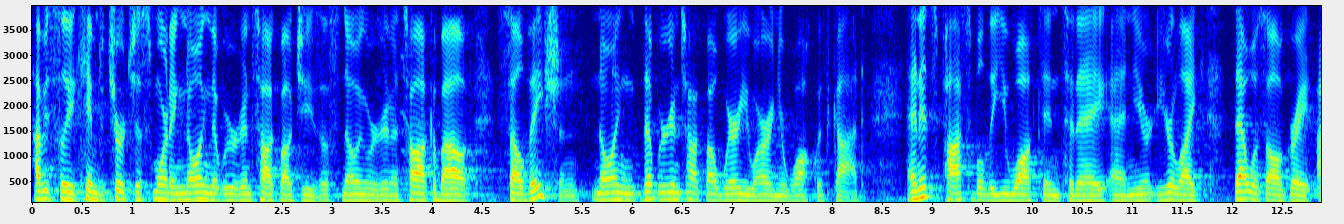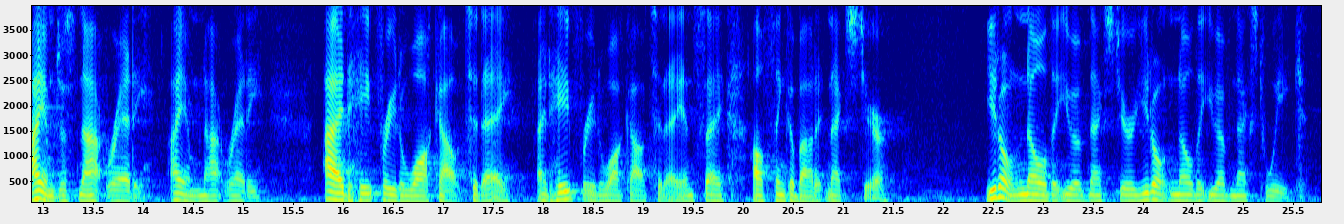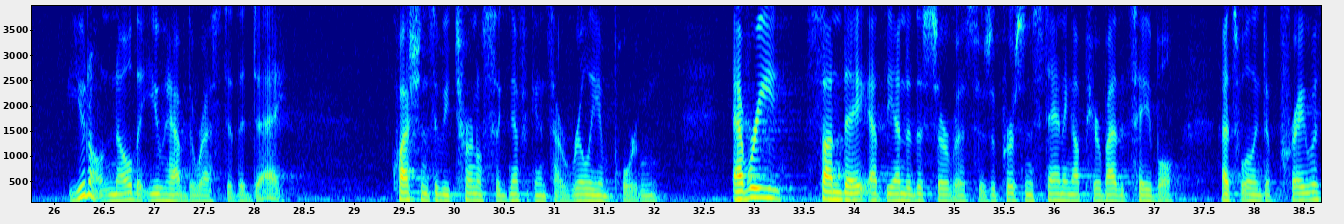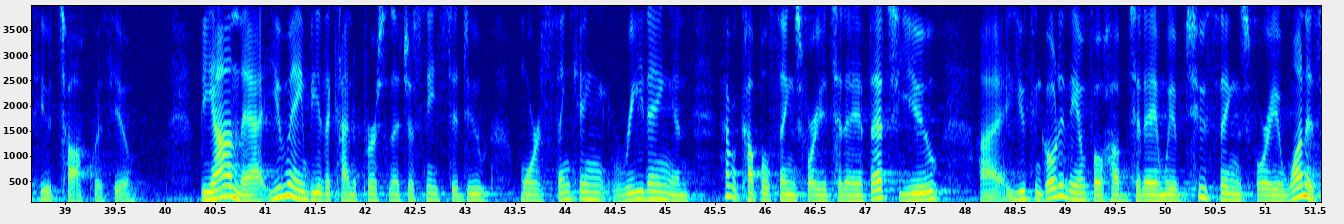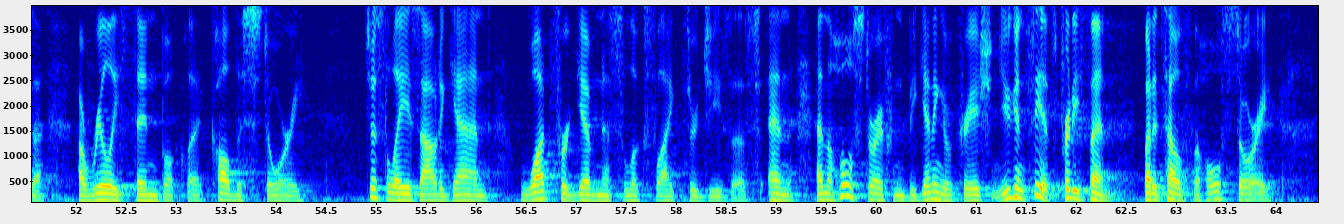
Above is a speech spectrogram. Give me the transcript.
Obviously, came to church this morning knowing that we were going to talk about Jesus, knowing we were going to talk about salvation, knowing that we are going to talk about where you are in your walk with God. And it's possible that you walked in today and you're, you're like, that was all great. I am just not ready. I am not ready. I'd hate for you to walk out today. I'd hate for you to walk out today and say, I'll think about it next year. You don't know that you have next year. You don't know that you have next week you don't know that you have the rest of the day. Questions of eternal significance are really important. Every Sunday at the end of the service, there's a person standing up here by the table that's willing to pray with you, talk with you. Beyond that, you may be the kind of person that just needs to do more thinking, reading, and I have a couple things for you today. If that's you, uh, you can go to the Info Hub today, and we have two things for you. One is a, a really thin booklet called The Story just lays out again what forgiveness looks like through Jesus and, and the whole story from the beginning of creation. You can see it's pretty thin, but it tells the whole story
